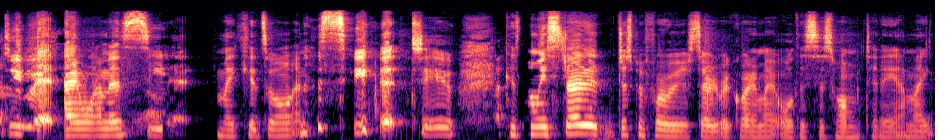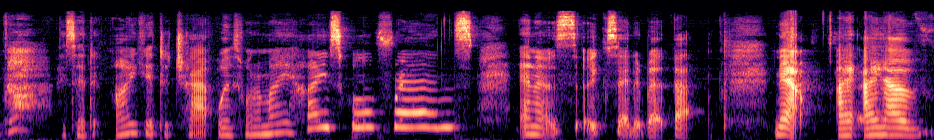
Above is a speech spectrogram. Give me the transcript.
it. do it. I want to see it. My kids will want to see it too. Because when we started, just before we started recording, my oldest is home today. I'm like, oh, I said I get to chat with one of my high school friends, and I was so excited about that. Now, I, I have.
